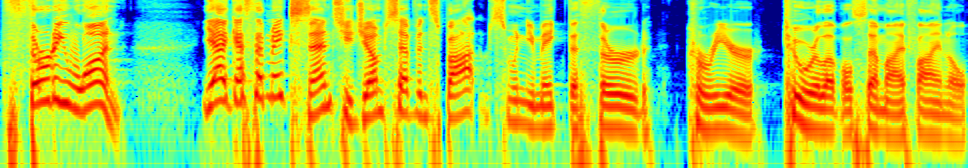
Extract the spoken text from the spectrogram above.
31. Yeah, I guess that makes sense. You jump seven spots when you make the third career tour level semifinal.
